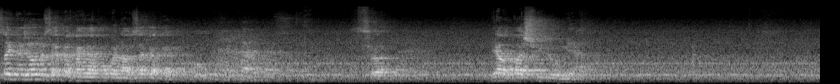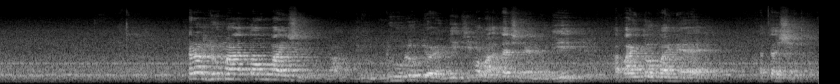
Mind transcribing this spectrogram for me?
စိတ်နှလုံးစက်ကတ်ခိုင်းတာကိုယ်ကနာစက်ကတ်ခိုင်းတာဆိုတော့ရောက်ပါရှိလို့များအဲ့တော့လူမှာ၃ပိုင်းရှိတယ်နော်လူလို့ပြောရင်မြေကြီးပေါ်မှာအသက်ရှင်တဲ့လူဒီအပိုင်း၃ပိုင်းနဲ့အသက်ရှင်တယ်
